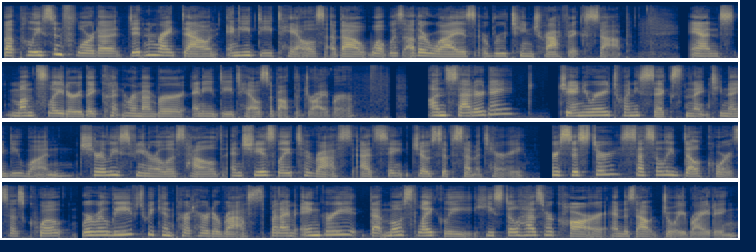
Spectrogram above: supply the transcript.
But police in Florida didn't write down any details about what was otherwise a routine traffic stop. And months later, they couldn't remember any details about the driver. On Saturday, January 26, 1991, Shirley's funeral is held and she is laid to rest at St. Joseph Cemetery. Her sister, Cecily Delcourt, says, quote, We're relieved we can put her to rest, but I'm angry that most likely he still has her car and is out joyriding,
